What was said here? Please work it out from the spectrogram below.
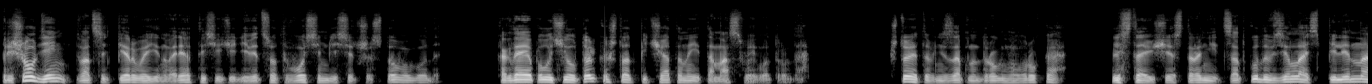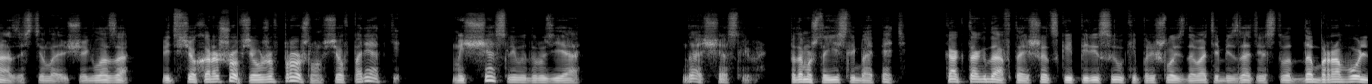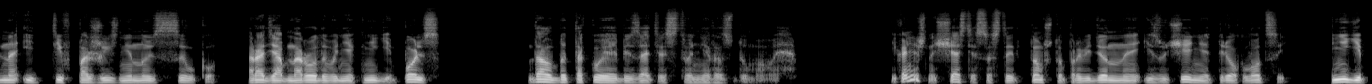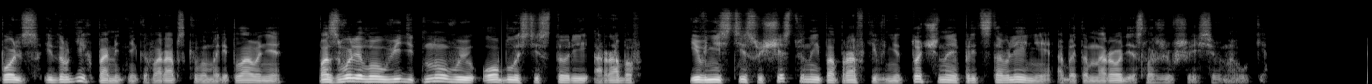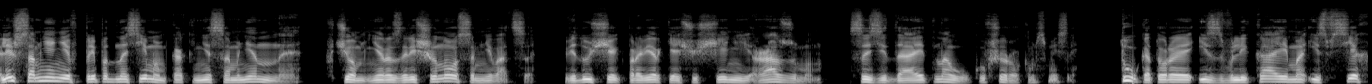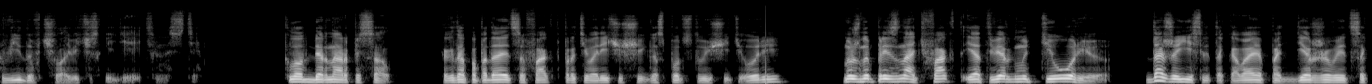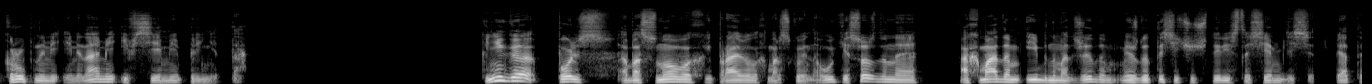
Пришел день 21 января 1986 года, когда я получил только что отпечатанные тома своего труда. Что это внезапно дрогнула рука, листающая страница? Откуда взялась пелена, застилающая глаза? Ведь все хорошо, все уже в прошлом, все в порядке. Мы счастливы, друзья. Да, счастливы. Потому что если бы опять как тогда в тайшетской пересылке пришлось давать обязательство добровольно идти в пожизненную ссылку ради обнародования книги Польс, дал бы такое обязательство, не раздумывая. И, конечно, счастье состоит в том, что проведенное изучение трех лоций, книги Польс и других памятников арабского мореплавания позволило увидеть новую область истории арабов и внести существенные поправки в неточное представление об этом народе, сложившееся в науке. Лишь сомнение в преподносимом как несомненное, в чем не разрешено сомневаться, ведущее к проверке ощущений разумом, созидает науку в широком смысле, ту, которая извлекаема из всех видов человеческой деятельности. Клод Бернар писал, когда попадается факт, противоречащий господствующей теории, Нужно признать факт и отвергнуть теорию, даже если таковая поддерживается крупными именами и всеми принята. Книга «Польс об основах и правилах морской науки», созданная Ахмадом Ибн Маджидом между 1475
